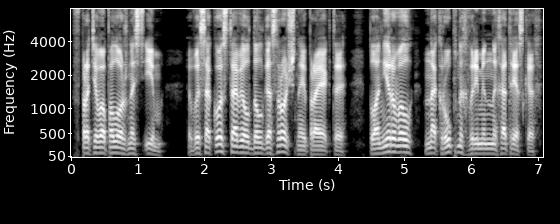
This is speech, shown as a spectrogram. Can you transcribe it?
в противоположность им, высоко ставил долгосрочные проекты, планировал на крупных временных отрезках.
